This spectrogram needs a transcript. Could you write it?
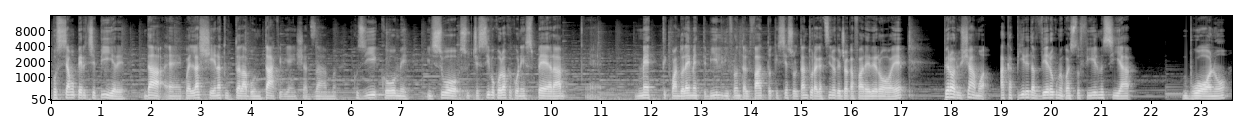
possiamo percepire da eh, quella scena tutta la bontà che vi è in Shazam, così come il suo successivo colloquio con Espera eh, mette, quando lei mette Billy di fronte al fatto che sia soltanto un ragazzino che gioca a fare l'eroe, però riusciamo a, a capire davvero come questo film sia buono,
